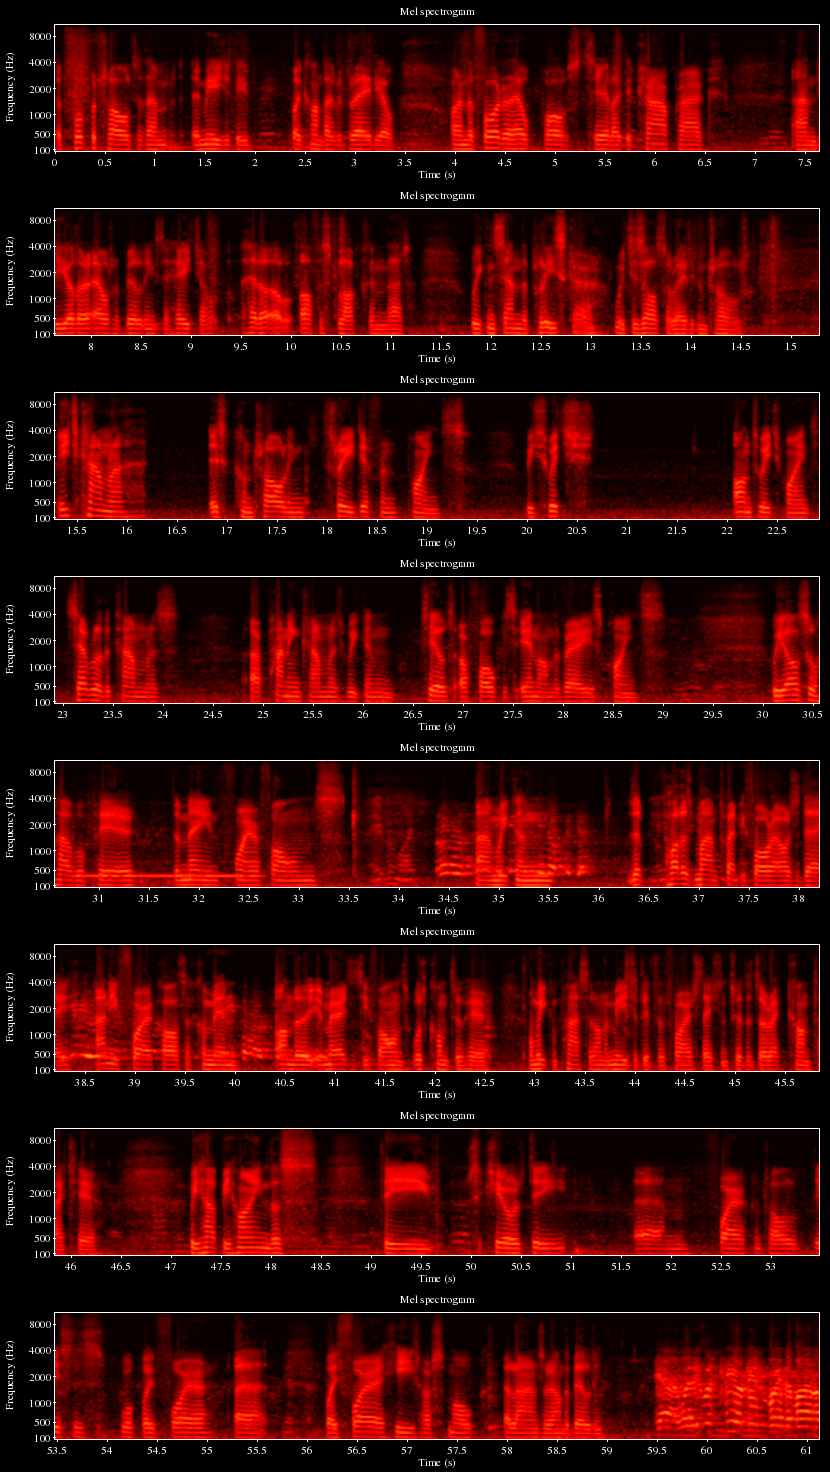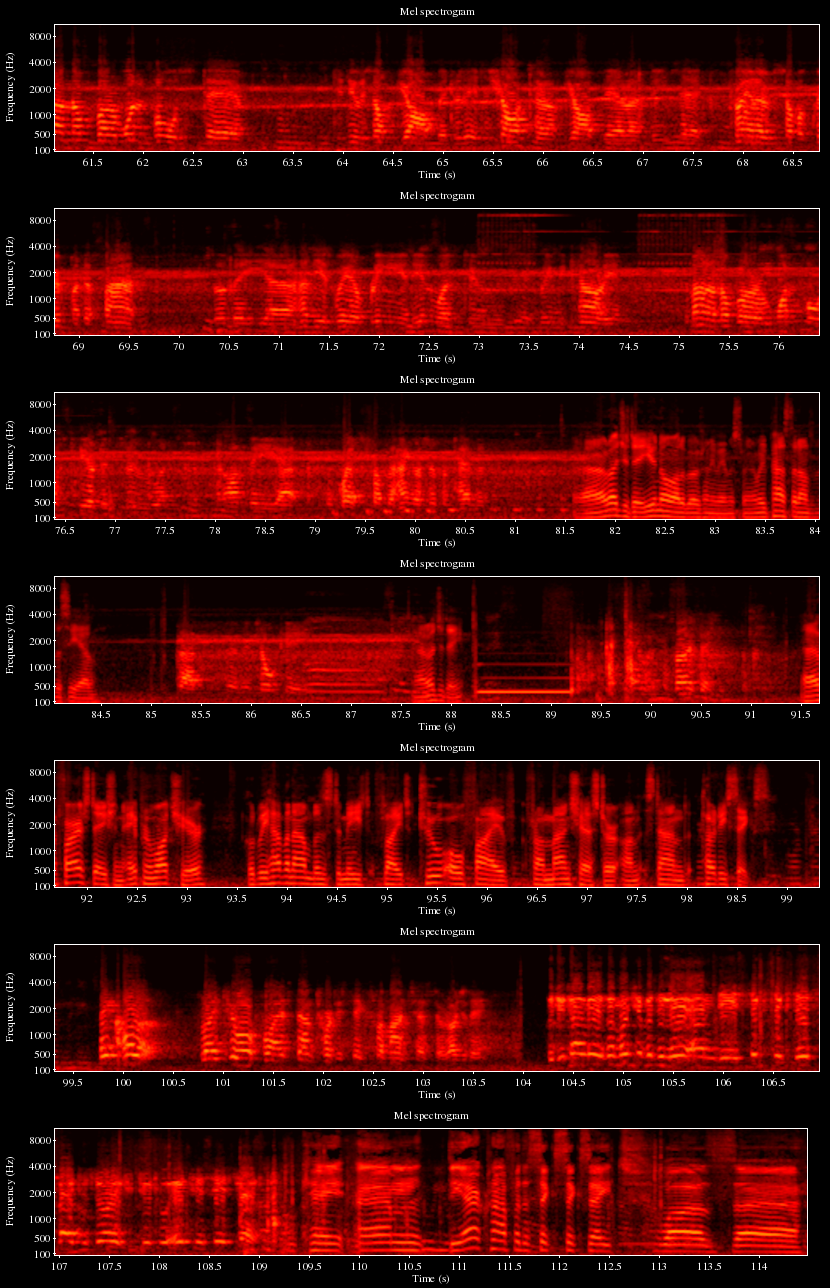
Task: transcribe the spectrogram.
a foot patrol to them immediately by contact with radio, or in the further outposts here, like the car park and the other outer buildings, the H head office block, and that, we can send the police car, which is also radio controlled. Each camera is controlling three different points. We switch onto each point. Several of the cameras are panning cameras. We can tilt or focus in on the various points. We also have up here the main fire phones, and we can. The is manned 24 hours a day. Any fire calls that come in on the emergency phones would come to here, and we can pass it on immediately to the fire station through the direct contact here. We have behind us the security um, fire control. This is worked by fire, uh, by fire, heat, or smoke alarms around the building. Yeah, well, he was cleared in by the man on number one post uh, to do some job. It was, it's a short-term job there, and he's uh, trying out some equipment, a fan, So the uh, handiest way of bringing it in was to bring the car in. The man on number one post cleared it through and on the uh, request from the hangar superintendent. Uh, Roger Day, you know all about it anyway, Mr. Mayor. We'll pass that on to the CL. That it's okay. Uh, Roger Day. Fire station. Uh, fire station, apron watch here. Could we have an ambulance to meet flight 205 from Manchester on stand 36? Big flight 205, stand 36 from Manchester. Roger day. Could you tell me is there much of a delay on the 668 flight to Zurich due to ATC strike? Okay, um, the aircraft for the 668 was uh,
